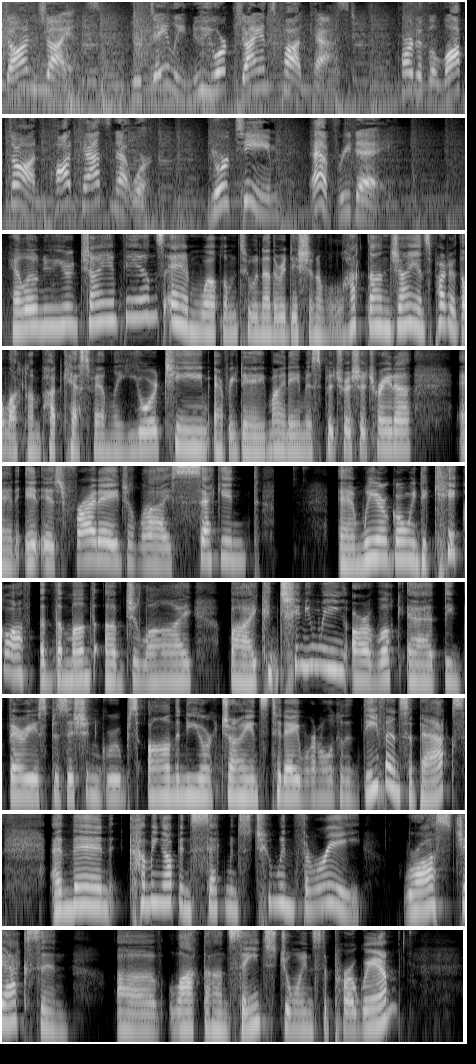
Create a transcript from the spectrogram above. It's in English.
Locked On Giants, your daily New York Giants podcast, part of the Locked On Podcast Network. Your team every day. Hello, New York Giant fans, and welcome to another edition of Locked On Giants, part of the Locked On Podcast family, your team every day. My name is Patricia Traina, and it is Friday, July 2nd. And we are going to kick off the month of July by continuing our look at the various position groups on the New York Giants. Today, we're going to look at the defensive backs. And then coming up in segments two and three, Ross Jackson of Locked On Saints joins the program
